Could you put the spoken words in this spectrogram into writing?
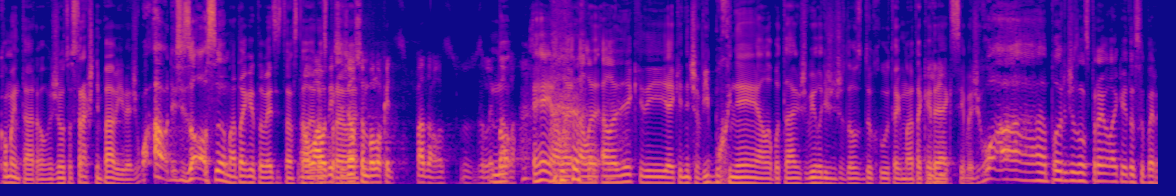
komentárov, že ho to strašne baví, vieš, wow, this is awesome a takéto veci tam stále No wow, rozpráva. this is awesome bolo, keď padal z No, hej, ale, ale, ale niekedy, aj keď niečo vybuchne, alebo tak, že vyhodíš niečo do vzduchu, tak má také mm. reakcie, vieš, wow, pozri, čo som spravil, aké je to super.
